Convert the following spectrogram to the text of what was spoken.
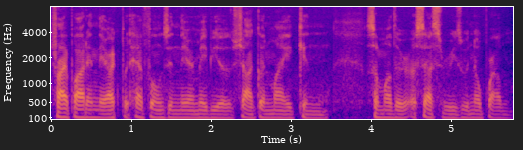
tripod in there, I can put headphones in there, maybe a shotgun mic and some other accessories with no problem.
